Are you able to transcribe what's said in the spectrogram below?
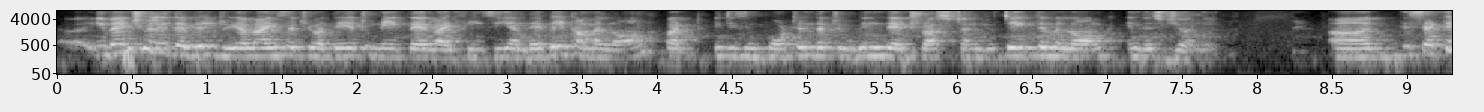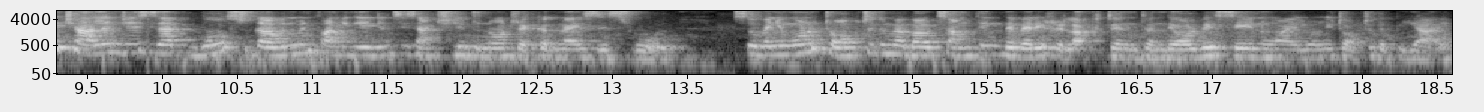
uh, eventually they will realize that you are there to make their life easy, and they will come along. But it is important that you win their trust and you take them along in this journey. Uh, the second challenge is that most government funding agencies actually do not recognize this role. So when you want to talk to them about something, they're very reluctant and they always say, no, I'll only talk to the PI.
